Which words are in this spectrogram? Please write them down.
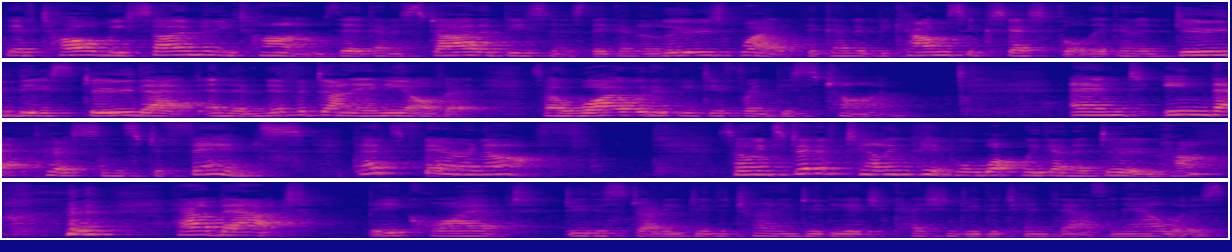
They've told me so many times they're going to start a business, they're going to lose weight, they're going to become successful, they're going to do this, do that, and they've never done any of it. So why would it be different this time? And in that person's defense, that's fair enough. So instead of telling people what we're going to do, huh? How about be quiet, do the study, do the training, do the education, do the 10,000 hours,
